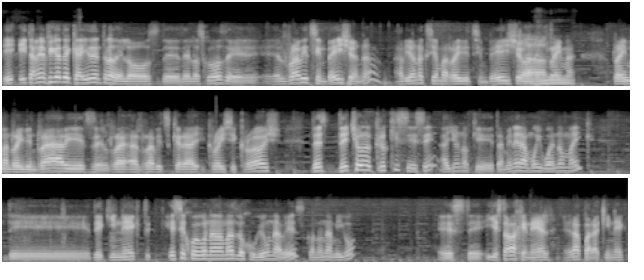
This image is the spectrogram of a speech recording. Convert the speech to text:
Y, y también fíjate que ahí dentro de los de, de los juegos de el Rabbids Invasion, ¿no? Había uno que se llama Rabbids Invasion, Ah. el Rayman, Rayman Raven Rabbids, el, el Rabbids Cra- Crazy Crush. De, de hecho, creo que es ese. Hay uno que también era muy bueno, Mike, de, de Kinect. Ese juego nada más lo jugué una vez con un amigo. Este, y estaba genial. Era para Kinect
